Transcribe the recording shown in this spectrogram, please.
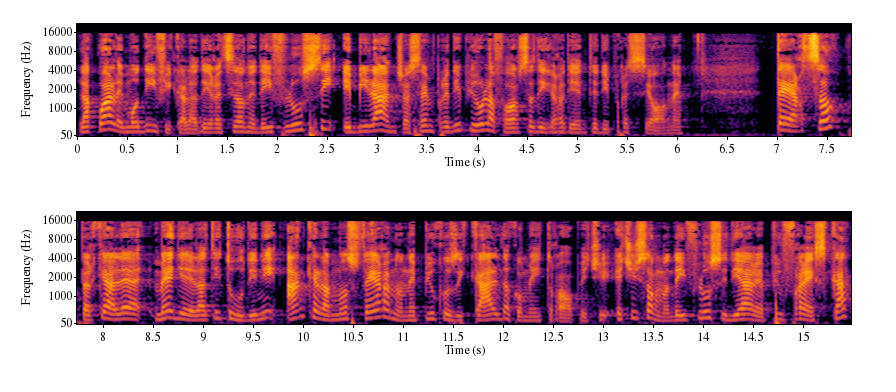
la quale modifica la direzione dei flussi e bilancia sempre di più la forza di gradiente di pressione. Terzo, perché alle medie latitudini anche l'atmosfera non è più così calda come i tropici e ci sono dei flussi di aria più fresca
